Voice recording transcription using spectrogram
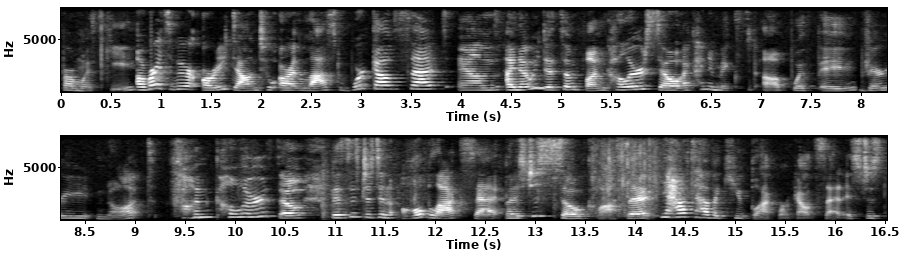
from Wiskii. All right, so we are already down to our last workout set. And I know we did some fun colors, so I kind of mixed it up with a very not fun color. So this is just an all black set, but it's just so classic. You have to have a cute black workout set. It's just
